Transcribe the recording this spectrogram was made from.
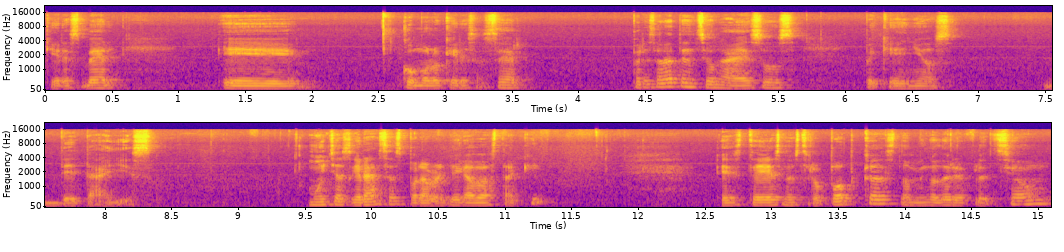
¿Quieres ver? Eh, ¿Cómo lo quieres hacer? Prestar atención a esos pequeños detalles. Muchas gracias por haber llegado hasta aquí. Este es nuestro podcast, Domingo de Reflexión,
